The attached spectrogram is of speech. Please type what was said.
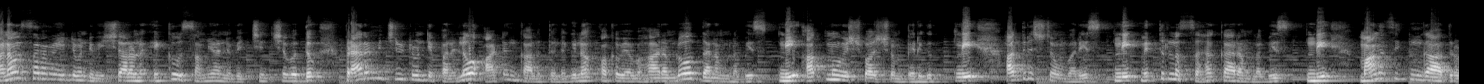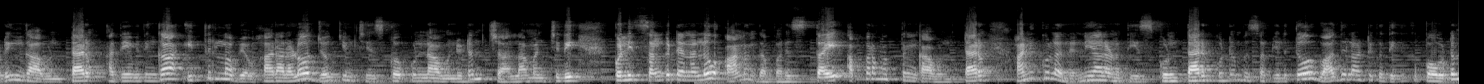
అనవసరమైనటువంటి విషయాలను ఎక్కువ సమయాన్ని వెచ్చించవద్దు. ప్రారంభించినటువంటి పనిలో ఆటంకాలు తొలగిన ఒక వ్యవహారంలో ధనం లభిస్తుంది. ఆత్మవిశ్వాసం పెరుగుతుంది. అదృష్టం వరిస్తుంది. మిత్రుల సహ సహకారం లభిస్తుంది. మానసికంగా దృఢంగా ఉంటారు. అదేవిధంగా ఇతరుల వ్యవహారాలలో జోక్యం చేసుకోకుండా ఉండటం చాలా మంచిది. కొన్ని సంఘటనలు ఆనందపరుస్తాయి. అప్రమత్తంగా ఉంటారు. అనుకూల నిర్ణయాలను తీసుకుంటారు. కుటుంబ సభ్యులతో వాదులాటకు దిగకపోవటం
